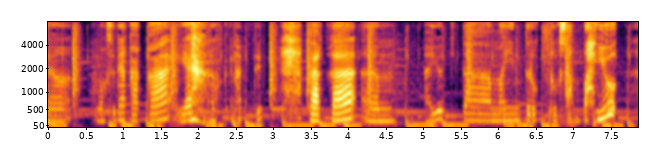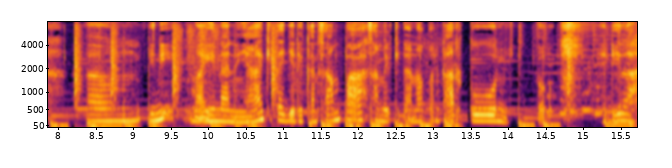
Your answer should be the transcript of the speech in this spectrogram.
uh, maksudnya kakak ya bukan ade kakak um, ayo kita main truk-truk sampah yuk. Um, ini mainannya kita jadikan sampah sambil kita nonton kartun gitu. Jadilah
